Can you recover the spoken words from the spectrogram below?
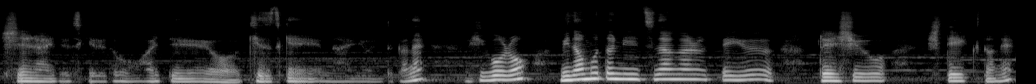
しれないですけれども、相手を傷つけないようにとかね、日頃源につながるっていう練習をしていくとね、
